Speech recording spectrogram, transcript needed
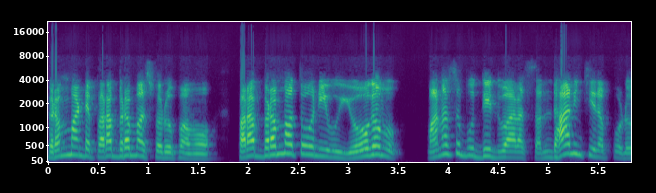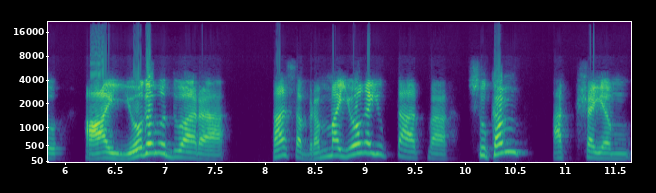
బ్రహ్మ అంటే పరబ్రహ్మ స్వరూపము. పరబ్రహ్మతో నీవు యోగము. మనసు బుద్ధి ద్వారా సంధానించినప్పుడు ఆ యోగము ద్వారా స బ్రహ్మ యోగయుక్త ఆత్మ సుఖం అక్షయం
